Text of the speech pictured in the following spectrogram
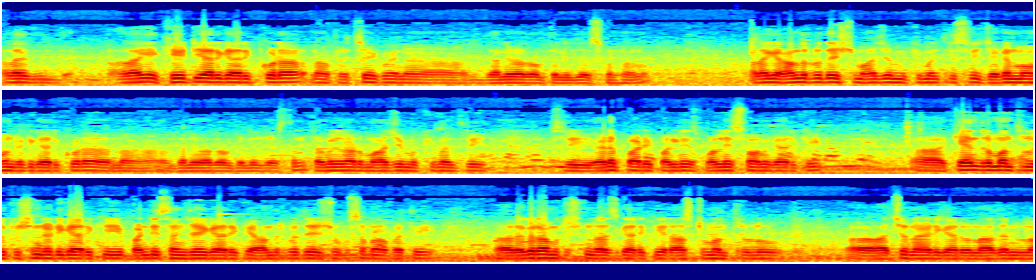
అలాగే అలాగే కేటీఆర్ గారికి కూడా నా ప్రత్యేకమైన ధన్యవాదాలు తెలియజేసుకుంటున్నాను. అలాగే ఆంధ్రప్రదేశ్ మాజీ ముఖ్యమంత్రి శ్రీ జగన్మోహన్ రెడ్డి గారికి కూడా నా ధన్యవాదాలు తెలియజేస్తాను. తమిళనాడు మాజీ ముఖ్యమంత్రి శ్రీ ఎడప్పాడి పళని పళనిస్వామి గారికి కేంద్ర మంత్రులు కిషన్ రెడ్డి గారికి బండి సంజయ్ గారికి ఆంధ్రప్రదేశ్ ఉపసభాపతి రఘురామకృష్ణరాజు గారికి రాష్ట్ర మంత్రులు అచ్చెన్నాయుడు గారు నాదెండ్ల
